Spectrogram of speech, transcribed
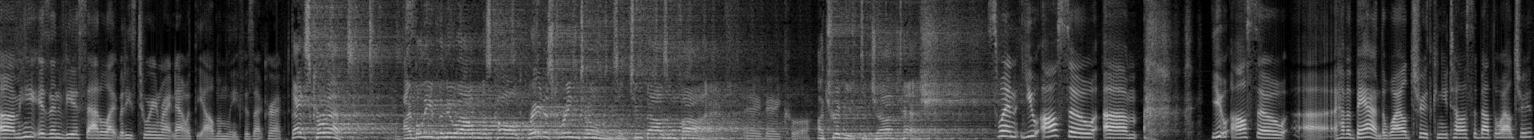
Um, he is in via satellite, but he's touring right now with the Album Leaf. Is that correct? That's correct. I believe the new album is called Greatest Ringtones of 2005, Very, very cool. a tribute to John Tesh. Sven, you also um, you also uh, have a band, The Wild Truth. Can you tell us about The Wild Truth?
